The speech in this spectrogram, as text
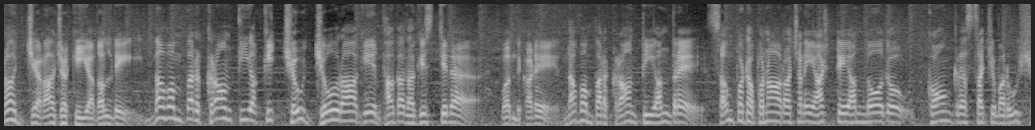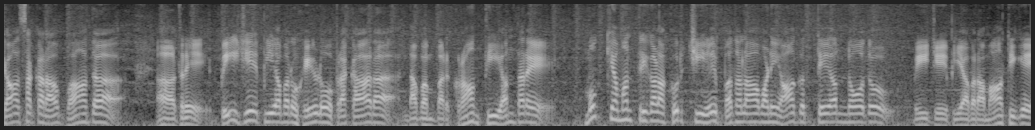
ರಾಜ್ಯ ರಾಜಕೀಯದಲ್ಲಿ ನವೆಂಬರ್ ಕ್ರಾಂತಿಯ ಕಿಚ್ಚು ಜೋರಾಗಿ ಧಗಧಗಿಸ್ತಿದೆ. ಒಂದು ಕಡೆ ನವೆಂಬರ್ ಕ್ರಾಂತಿ ಅಂದ್ರೆ ಸಂಪುಟ ಪುನಾರಚನೆ ಅಷ್ಟೇ ಅನ್ನೋದು ಕಾಂಗ್ರೆಸ್ ಸಚಿವರು ಶಾಸಕರ ವಾದ. ಆದ್ರೆ ಬಿಜೆಪಿಯವರು ಹೇಳೋ ಪ್ರಕಾರ ನವೆಂಬರ್ ಕ್ರಾಂತಿ ಅಂದರೆ ಮುಖ್ಯಮಂತ್ರಿಗಳ ಕುರ್ಚಿಯೇ ಬದಲಾವಣೆ ಆಗುತ್ತೆ ಅನ್ನೋದು. ಬಿಜೆಪಿಯವರ ಮಾತಿಗೆ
